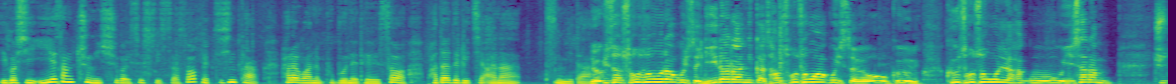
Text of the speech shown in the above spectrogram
이것이 이해상충 이슈가 있을 수 있어서 백지 신탁하라고 하는 부분에 대해서 받아들이지 않았 습니다. 여기서 소송을 하고 있어요. 일하라니까 소송하고 있어요. 그, 그 소송을 하고 이 사람 주,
